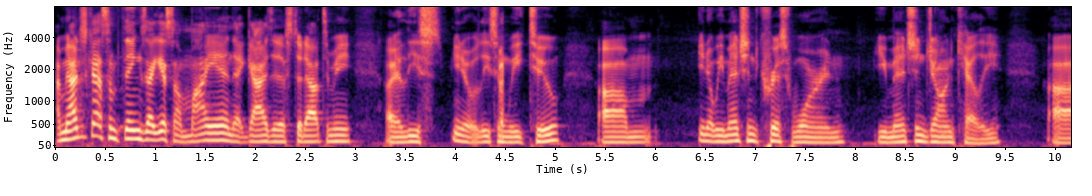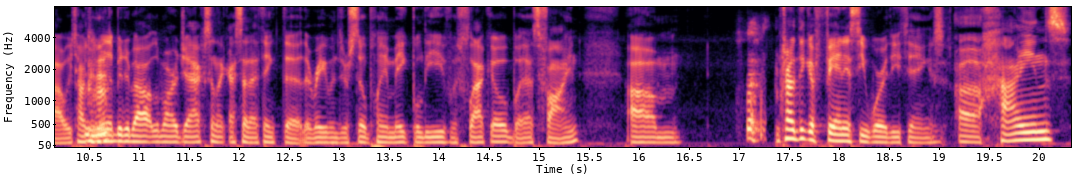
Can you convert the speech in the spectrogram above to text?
I mean, I just got some things, I guess, on my end that guys that have stood out to me, uh, at least you know, at least in week two. Um, you know, we mentioned Chris Warren. You mentioned John Kelly. Uh, we talked a little bit about Lamar Jackson. Like I said, I think the the Ravens are still playing make believe with Flacco, but that's fine. Um, I'm trying to think of fantasy worthy things. Uh, Hines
